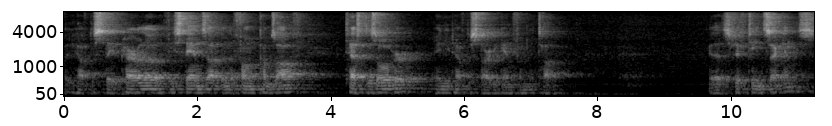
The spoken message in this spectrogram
You have to stay parallel. If he stands up and the phone comes off, test is over, and you'd have to start again from the top. Okay, that's 15 seconds.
